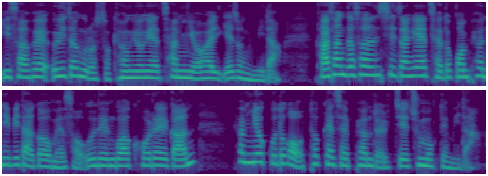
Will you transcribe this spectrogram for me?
이사회 의장으로서 경영에 참여할 예정입니다. 가상자산 시장의 제도권 편입이 다가오면서 은행과 거래 간 협력 구도가 어떻게 재편될지 주목됩니다.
